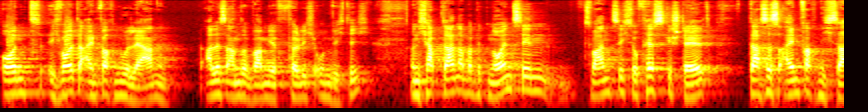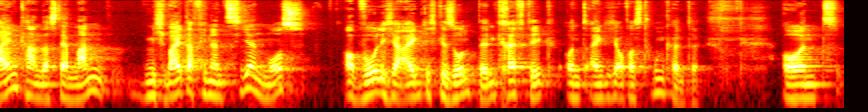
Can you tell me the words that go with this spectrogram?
Und ich wollte einfach nur lernen. Alles andere war mir völlig unwichtig. Und ich habe dann aber mit 19, 20 so festgestellt, dass es einfach nicht sein kann, dass der Mann mich weiter finanzieren muss, obwohl ich ja eigentlich gesund bin, kräftig und eigentlich auch was tun könnte. Und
